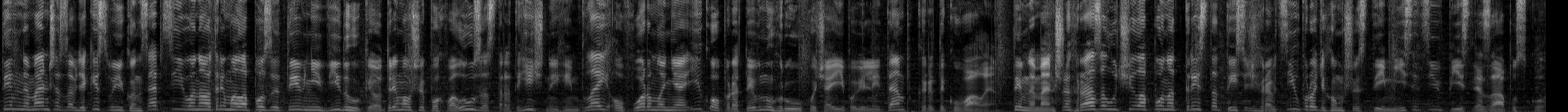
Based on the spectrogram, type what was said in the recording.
Тим не менше, завдяки своїй концепції вона отримала позитивні відгуки, отримавши похвалу за стратегічний геймплей, оформлення і кооперативну гру, хоча її повільний темп критикували. Тим не менше, гра залучила понад 300 тисяч гравців протягом 6 місяців після запуску.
